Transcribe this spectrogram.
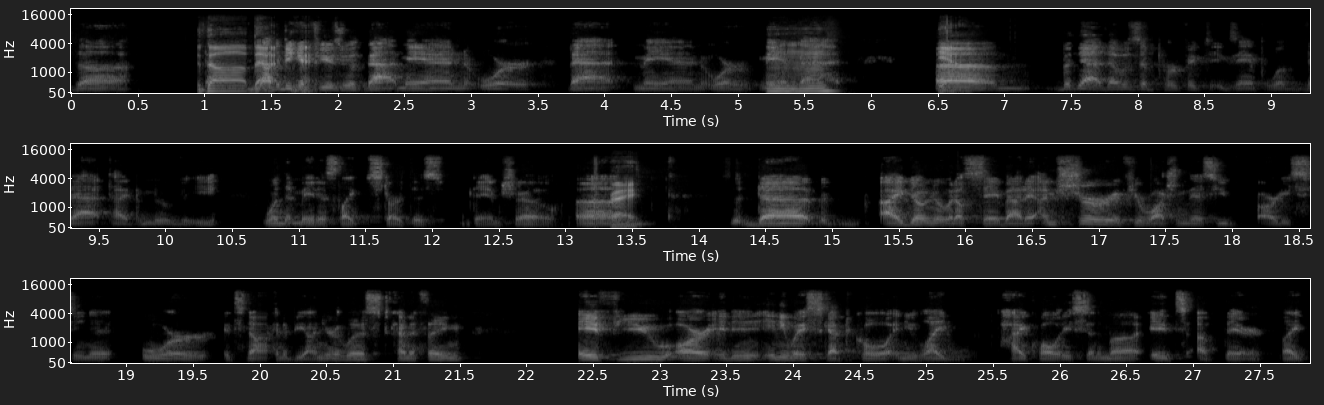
the The not to be confused with Batman or Batman or Man Mhm. Bat. Yeah. Um, but yeah, that was a perfect example of that type of movie, one that made us like start this damn show. Um, Right. The I don't know what else to say about it. I'm sure if you're watching this, you've already seen it, or it's not going to be on your list, kind of thing. If you are in any way skeptical and you like high quality cinema, it's up there. Like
